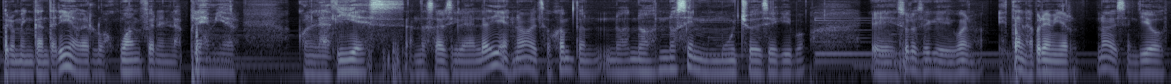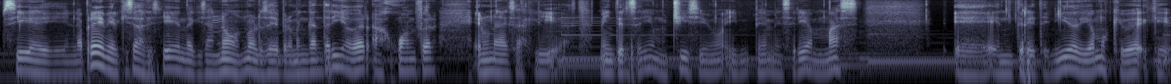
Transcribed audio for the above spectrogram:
Pero me encantaría verlo a Juanfer en la Premier con la 10. Anda a saber si le dan la 10, ¿no? El Southampton no, no, no sé mucho de ese equipo. Eh, solo sé que, bueno, está en la Premier, no descendió, sigue en la Premier, quizás descienda, quizás no, no lo sé, pero me encantaría ver a Juanfer en una de esas ligas. Me interesaría muchísimo y me sería más eh, entretenido, digamos, que, ver, que,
